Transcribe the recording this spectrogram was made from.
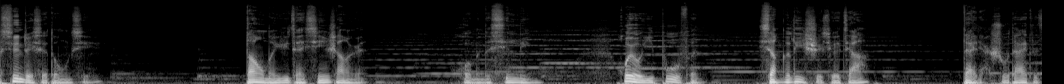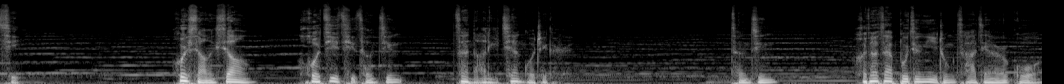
信这些东西。当我们遇见心上人，我们的心灵会有一部分像个历史学家，带点书呆子气，会想象或记起曾经在哪里见过这个人，曾经和他在不经意中擦肩而过，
